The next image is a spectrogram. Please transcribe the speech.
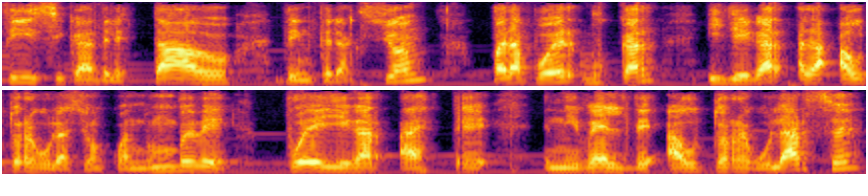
físicas, del Estado, de interacción, para poder buscar y llegar a la autorregulación. Cuando un bebé puede llegar a este nivel de autorregularse,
